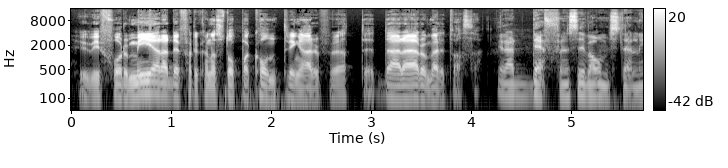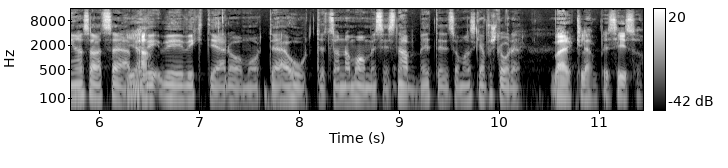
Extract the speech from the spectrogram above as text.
hur vi formerade för att kunna stoppa kontringar för att eh, där är de väldigt vassa. Era defensiva omställningar så att säga ja. vi är viktiga då mot det här hotet som de har med sin snabbhet, är det så man ska förstå det? Verkligen, precis så.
